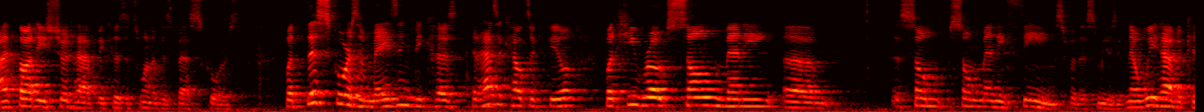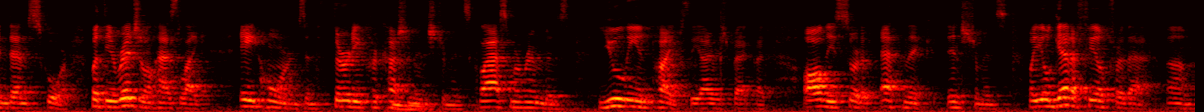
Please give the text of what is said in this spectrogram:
I thought he should have because it's one of his best scores. But this score is amazing because it has a Celtic feel, but he wrote so many. Um, so so many themes for this music. Now we have a condensed score, but the original has like eight horns and 30 percussion Mhm. instruments, glass marimbas, Uilleann pipes, the Irish bagpipes, all these sort of ethnic instruments. But you'll get a feel for that um,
